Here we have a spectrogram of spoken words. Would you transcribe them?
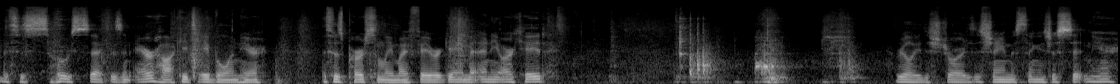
This is so sick. There's an air hockey table in here. This is personally my favorite game at any arcade. Really destroyed. It's a shame this thing is just sitting here.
